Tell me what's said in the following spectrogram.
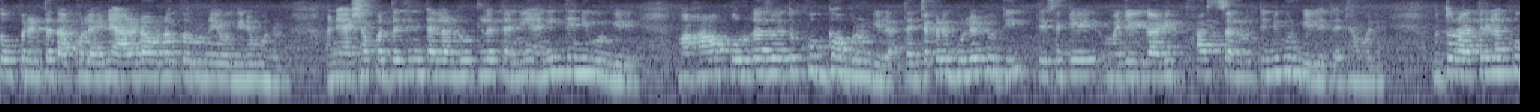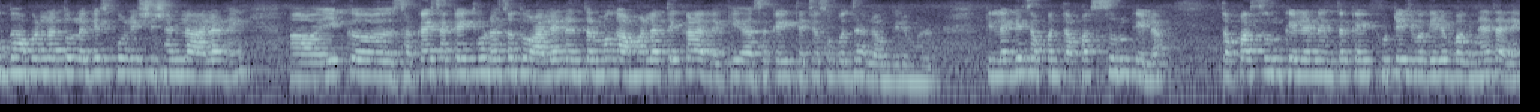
तोपर्यंत दाखवला ह्याने आरडाओरडा करू नये वगैरे म्हणून. आणि अशा पद्धतीने त्याला लुटलं त्यांनी आणि ते निघून गेले. मग हा पोरगा जो आहे तो खूप घाबरून गेला. त्यांच्याकडे बुलेट होती. ते सगळे म्हणजे गाडी फास्ट चालवून ते निघून गेले त्याच्यामध्ये. मग तो रात्रीला खूप घाबरला. तो लगेच पोलीस स्टेशनला आला नाही. एक सकाळी सकाळी थोडासा तो आल्यानंतर मग आम्हाला ते कळालं की असं काही त्याच्यासोबत झालं वगैरे म्हणून. की लगेच आपण तपास सुरू केला. तपास सुरू केल्यानंतर काही फुटेज वगैरे बघण्यात आले.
